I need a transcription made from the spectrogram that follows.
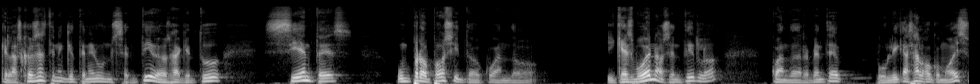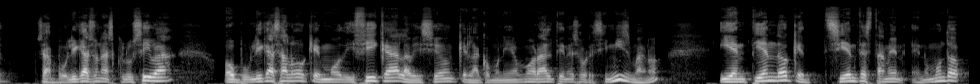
que las cosas tienen que tener un sentido. O sea, que tú sientes un propósito cuando, y que es bueno sentirlo, cuando de repente publicas algo como eso. O sea, publicas una exclusiva o publicas algo que modifica la visión que la comunidad moral tiene sobre sí misma, ¿no? Y entiendo que sientes también en un mundo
